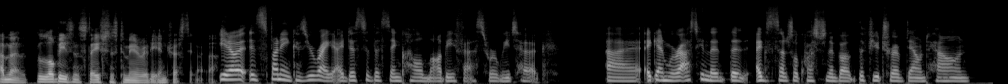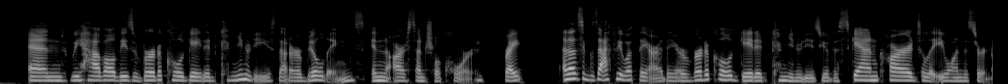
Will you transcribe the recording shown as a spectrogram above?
I don't know. Lobbies and stations to me are really interesting like that. You know, it's funny because you're right. I just did this thing called Lobby Fest where we took uh, again, we are asking the, the existential question about the future of downtown. And we have all these vertical gated communities that are buildings in our central cores, right? And that's exactly what they are. They are vertical gated communities. You have a scan card to let you onto certain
